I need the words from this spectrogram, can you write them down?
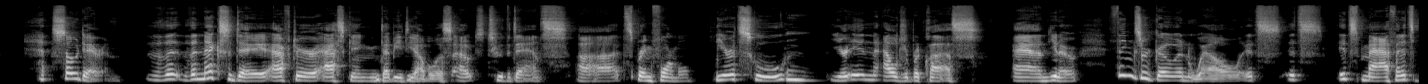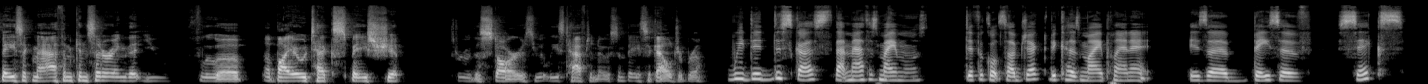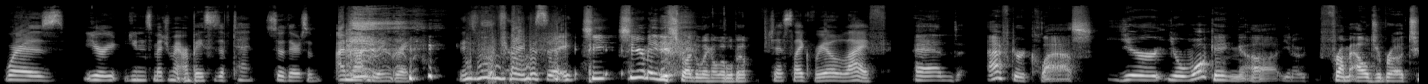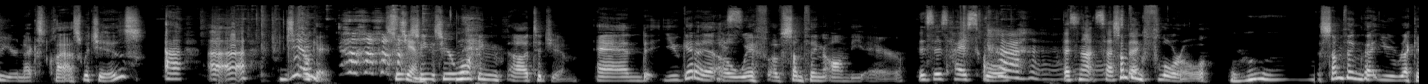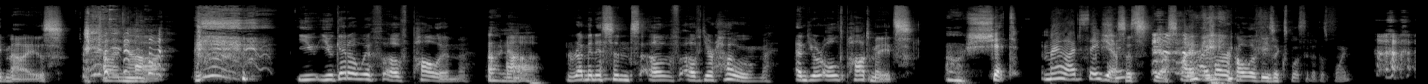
So Darren, the the next day after asking Debbie Diabolus out to the dance uh, at spring formal, you're at school. Mm. You're in algebra class, and you know things are going well. It's it's it's math and it's basic math, and considering that you flew a, a biotech spaceship through the stars, you at least have to know some basic algebra. We did discuss that math is my most difficult subject because my planet is a base of six, whereas your units of measurement are bases of ten. So there's a. I'm not doing great. is what I'm trying to say. See, so you're maybe struggling a little bit. Just like real life. And after class, you're you're walking, uh, you know, from algebra to your next class, which is Uh, uh, Gym. okay. So, Gym. so, so you're walking uh, to gym, and you get a, a whiff of something on the air, This is high school. That's not suspect. something floral, Ooh. something that you recognize. Oh no. Uh, you you get a whiff of pollen, Oh no. uh, reminiscent of of your home and your old podmates. oh shit. Am I allowed to say Yes, shit? it's yes. I, I mark all of these explicit at this point.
